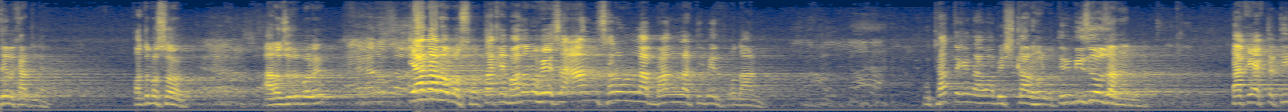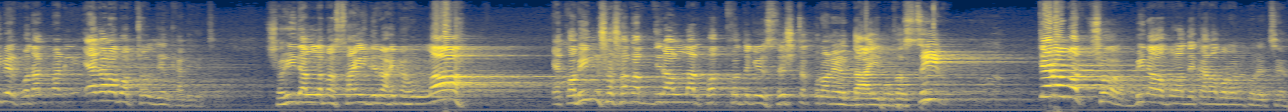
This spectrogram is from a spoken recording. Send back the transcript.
জেল খাটলেন। কত বছর? আরও জোরে বলেন। এগারো বছর, তাকে বানানো হয়েছে আনসারুল্লাহ বাংলা টিমের প্রধান। কোথা থেকে নাম আবিষ্কার হলো, তিনি নিজেও জানেন তাকে একটা টিমের প্রধান বানিয়ে এগারো বছর জেল খাটিয়েছে। শহীদ আল্লামা সাইদ রাহিমাহুল্লাহ একবিংশ শতাব্দীর আল্লাহর পক্ষ থেকে শ্রেষ্ঠ কোরআনের দায়ী মুফসির তেরো বছর বিনা অপরাধে কারাবরণ করেছেন।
